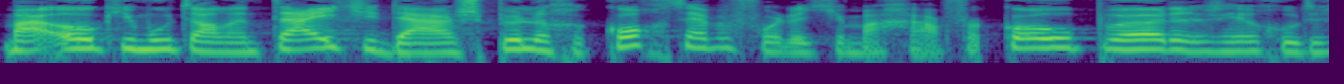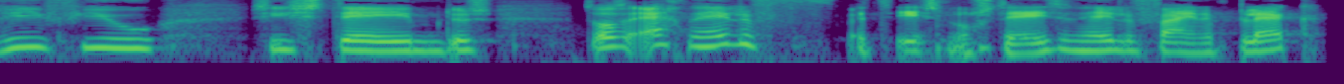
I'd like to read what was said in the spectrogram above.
Maar ook je moet al een tijdje daar spullen gekocht hebben voordat je mag gaan verkopen. Er is een heel goed review systeem. Dus het was echt een hele, het is nog steeds een hele fijne plek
